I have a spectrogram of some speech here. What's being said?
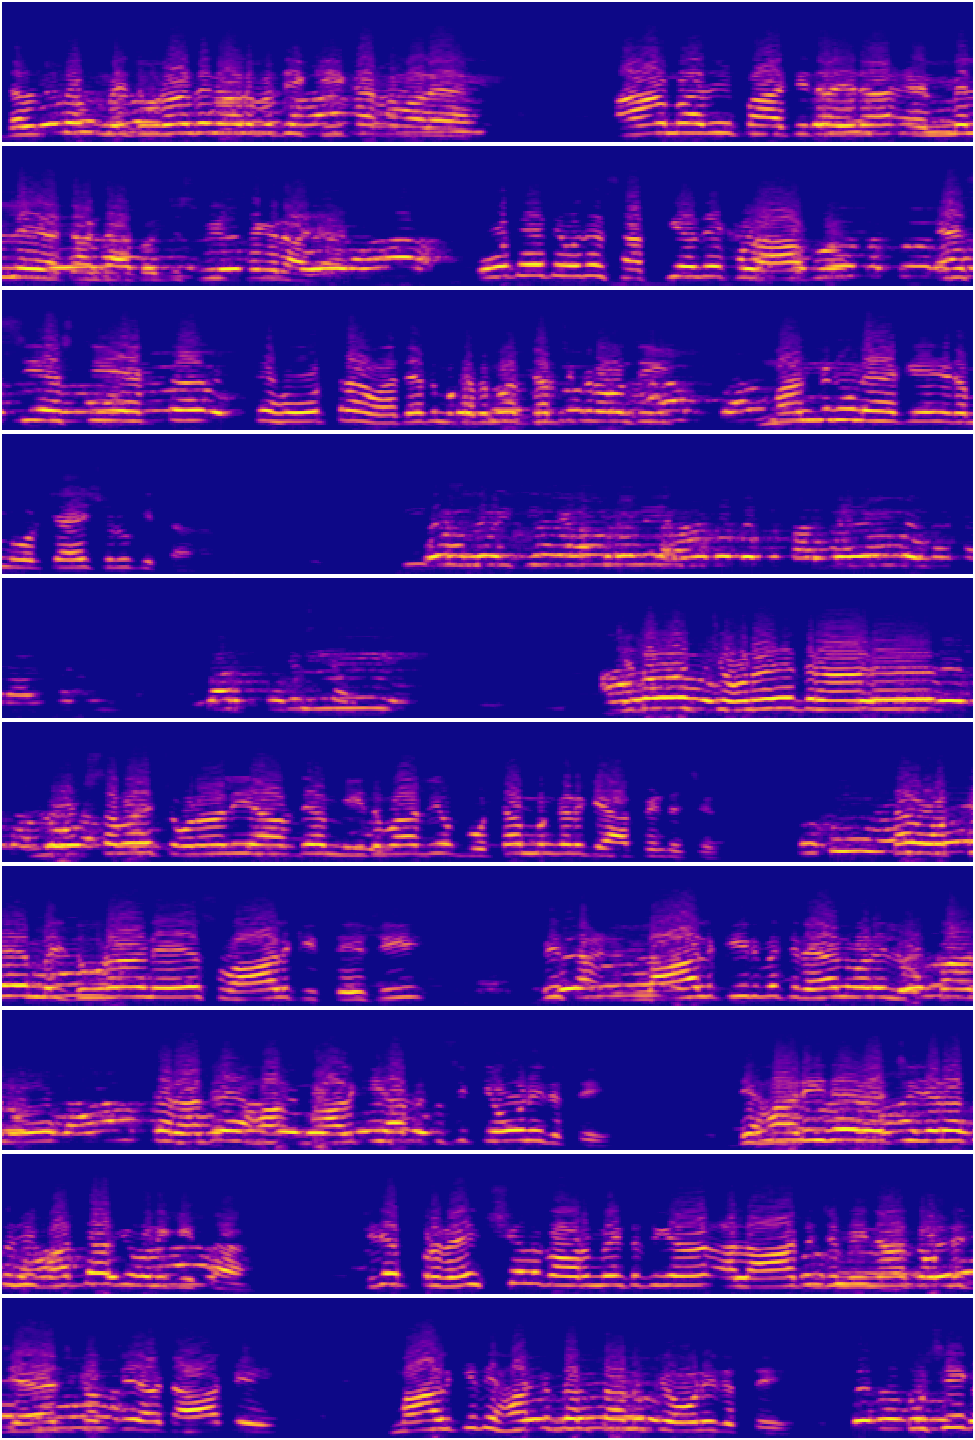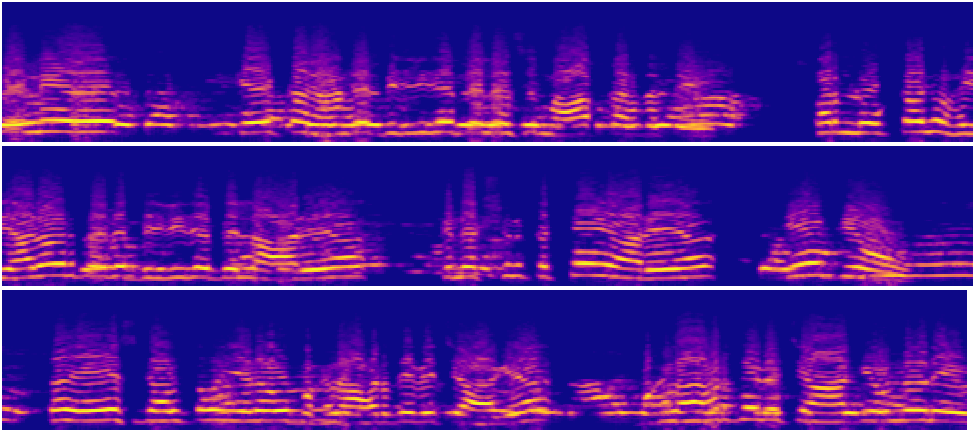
ਦਲਿਤ ਮਜ਼ਦੂਰਾਂ ਦੇ ਨਾਲ ਵਧੀਕੀ ਕਰਨ ਵਾਲਾ ਹੈ। ਆਮ ਆਦਮੀ ਪਾਰਟੀ ਦਾ ਜਿਹੜਾ ਐਮਐਲਏ ਆ ਟਾਂਡਾ ਤੋਂ ਜਸਵੀਰ ਸਿੰਘ ਰਾਜਾ ਉਹਦੇ ਤੇ ਉਹਦੇ ਸਾਥੀਆਂ ਦੇ ਖਿਲਾਫ ਐਸਸੀ ਐਸਟੀ ਐਕਟ ਤੇ ਹੋਰ ਧਰਾਵਾਂ ਤਹਿਤ ਮੁਕੱਦਮਾ ਦਰਜ ਕਰਾਉਣ ਦੀ ਮੰਗ ਨੂੰ ਲੈ ਕੇ ਜਿਹੜਾ ਮੋਰਚਾ ਇਹ ਸ਼ੁਰੂ ਕੀਤਾ। ਕੀ ਗੱਲ ਹੋਈ ਸੀ? ਜਿਹੜਾ ਉਹਨਾਂ ਨੇ ਕਿਸਾਨਾਂ ਨੂੰ ਅੰਦਰ ਕਰਾ ਦਿੱਤਾ ਕੋਈ ਜਦੋਂ ਚੋਣਾਂ ਦੇ ਦੌਰਾਨ ਲੋਕ ਸਭਾ ਚੋਣਾਂ ਲਈ ਆਪਦੇ ਉਮੀਦਵਾਰ ਲਈ ਵੋਟਾਂ ਮੰਗਣ ਗਿਆ ਪਿੰਡ 'ਚ। ਤਾਂ ਉੱਥੇ ਮਜ਼ਦੂਰਾਂ ਨੇ ਸਵਾਲ ਕੀਤੇ ਸੀ ਵੀ ਲਾਲ ਕੀਰ ਵਿੱਚ ਰਹਿਣ ਵਾਲੇ ਲੋਕਾਂ ਨੂੰ ਘਰਾਂ ਦੇ ਮਾਲਕੀ ਹੱਕ ਤੁਸੀਂ ਕਿਉਂ ਨਹੀਂ ਦਿੱਤੇ? ਦਿਹਾੜੀ ਦੇ ਵਿੱਚ ਜਿਹੜਾ ਤੁਸੀਂ ਵਾਅਦਾ ਕਿਉਂ ਨਹੀਂ ਕੀਤਾ? ਜਿਹੜੇ ਪ੍ਰੋਵਿੰਸ਼ੀਅਲ ਗਵਰਨਮੈਂਟ ਦੀਆਂ ਅਲਾਟ ਜ਼ਮੀਨਾਂ ਤੋਂ ਨਜਾਇਜ਼ ਕਬਜ਼ੇ ਹਟਾ ਕੇ ਮਾਲਕੀ ਦੇ ਹੱਕ ਦਲਤਾਂ ਨੂੰ ਕਿਉਂ ਨਹੀਂ ਦਿੱਤੇ? ਤੁਸੀਂ ਕਹਿੰਦੇ ਆ ਕਿ ਘਰਾਂ ਦੇ ਬਿਜਲੀ ਦੇ ਬਿੱਲ ਅਸੀਂ ਮਾਫ ਕਰ ਦਿੱਤੇ, ਪਰ ਲੋਕਾਂ ਨੂੰ ਹਜ਼ਾਰਾਂ ਰੁਪਏ ਦੇ ਬਿਜਲੀ ਦੇ ਬਿੱਲ ਆ ਰਹੇ ਆ ਕਨੈਕਸ਼ਨ ਕੱਟੇ ਜਾ ਰਹੇ ਆ। ਇਹ ਕਿਉਂ? ਤਾਂ ਇਸ ਗੱਲ ਤੋਂ ਜਿਹੜਾ ਉਹ ਬਖਲਾਹਟ ਦੇ ਵਿੱਚ ਆ ਗਿਆ। ਬਖਲਾਹਟ ਦੇ ਵਿੱਚ ਆ ਕੇ ਉਹਨਾਂ ਨੇ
